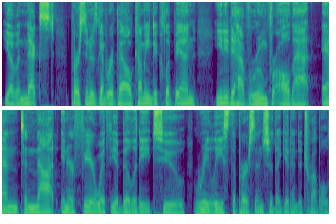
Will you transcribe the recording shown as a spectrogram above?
You have a next person who's going to rappel coming to clip in. You need to have room for all that and to not interfere with the ability to release the person should they get into trouble.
